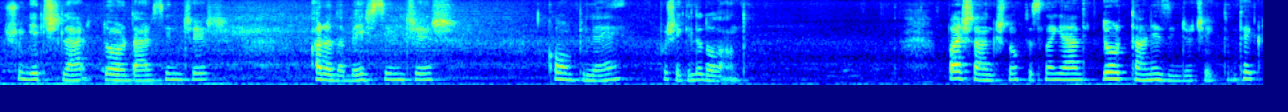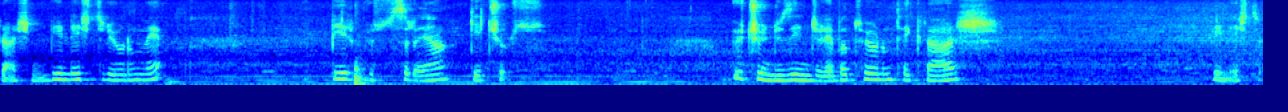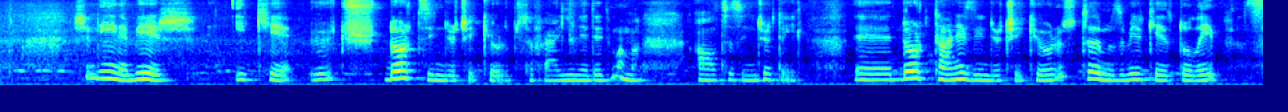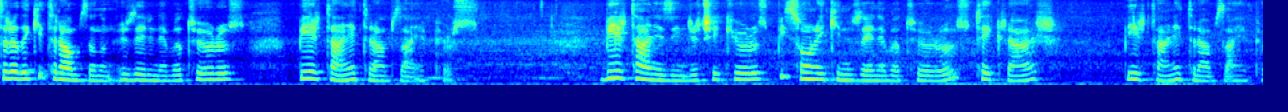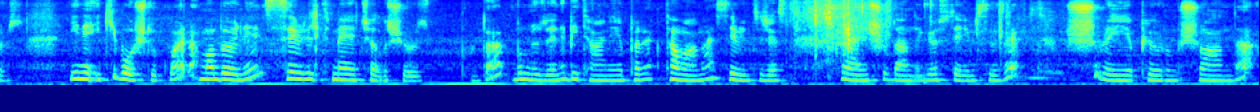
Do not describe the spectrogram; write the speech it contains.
Şu geçişler dörder zincir. Arada beş zincir. Komple bu şekilde dolandım. Başlangıç noktasına geldik. Dört tane zincir çektim. Tekrar şimdi birleştiriyorum ve bir üst sıraya geçiyoruz. Üçüncü zincire batıyorum tekrar birleştirdim. Şimdi yine bir 2 3 4 zincir çekiyoruz bu sefer yine dedim ama 6 zincir değil. E, 4 tane zincir çekiyoruz. Tığımızı bir kez dolayıp sıradaki trabzanın üzerine batıyoruz. Bir tane trabzan yapıyoruz bir tane zincir çekiyoruz. Bir sonrakinin üzerine batıyoruz. Tekrar bir tane trabzan yapıyoruz. Yine iki boşluk var ama böyle sivriltmeye çalışıyoruz burada. Bunun üzerine bir tane yaparak tamamen sivrilteceğiz. Yani şuradan da göstereyim size. Şurayı yapıyorum şu anda.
